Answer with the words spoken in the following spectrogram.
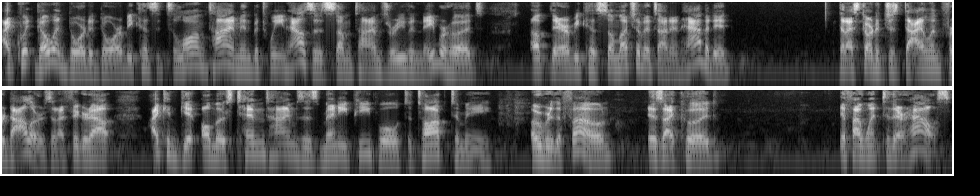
I quit going door to door because it's a long time in between houses sometimes or even neighborhoods up there because so much of it's uninhabited that I started just dialing for dollars. And I figured out I can get almost 10 times as many people to talk to me over the phone as I could if I went to their house.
